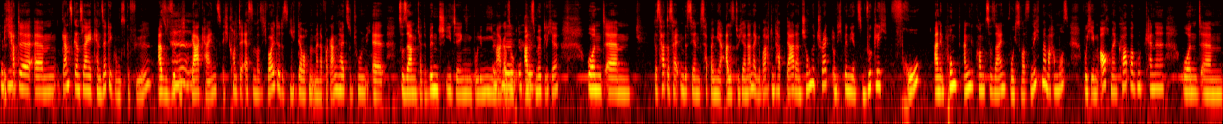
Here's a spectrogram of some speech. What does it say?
Mhm. Ich hatte ähm, ganz, ganz lange kein Sättigungsgefühl. Also wirklich ah. gar keins. Ich konnte essen, was ich wollte. Das liegt aber auch mit meiner Vergangenheit zu tun. Ich, äh, zusammen. Ich hatte Binge-Eating, Bulimie, mhm, Magersucht, mhm, alles Mögliche. Und ähm, das hat das halt ein bisschen, das hat bei mir alles durcheinander gebracht und habe da dann schon getrackt und ich bin jetzt wirklich froh, an dem Punkt angekommen zu sein, wo ich sowas nicht mehr machen muss, wo ich eben auch meinen Körper gut kenne und ähm,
